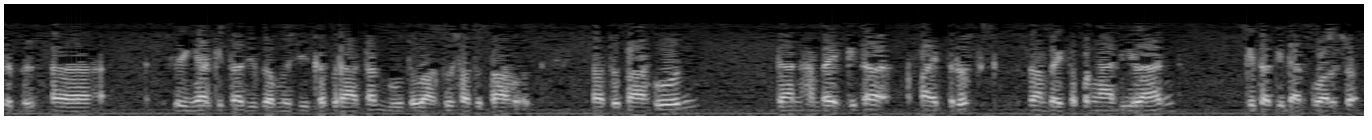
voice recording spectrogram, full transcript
Sebe- eh, Sehingga kita juga mesti keberatan butuh waktu satu tahun Satu tahun. Dan sampai kita fight terus sampai ke pengadilan kita tidak keluar se-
